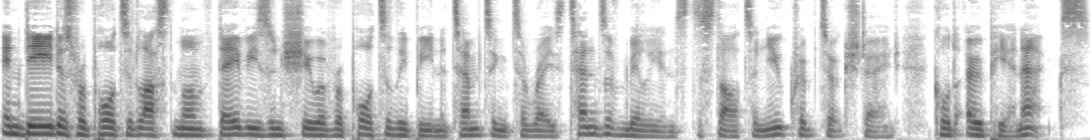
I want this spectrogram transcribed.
Indeed, as reported last month, Davies and Zhu have reportedly been attempting to raise tens of millions to start a new crypto exchange called OPNX.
